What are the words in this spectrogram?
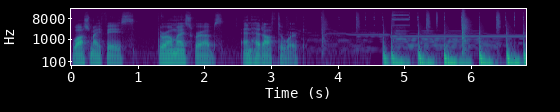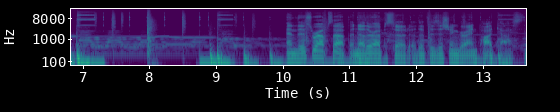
wash my face, throw on my scrubs, and head off to work. And this wraps up another episode of the Physician Grind podcast.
